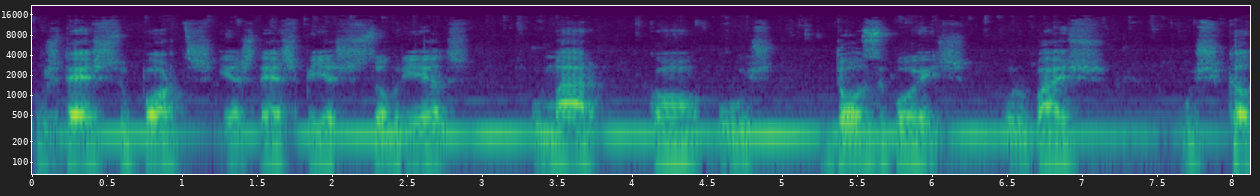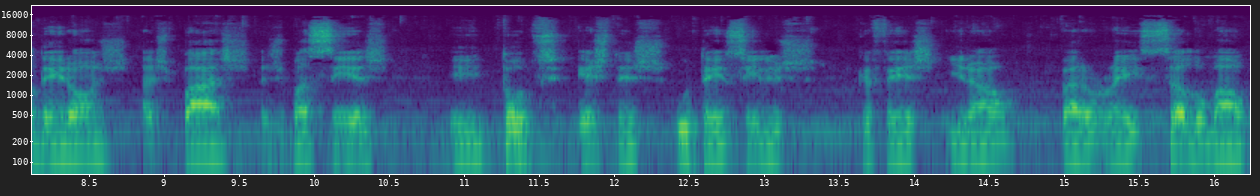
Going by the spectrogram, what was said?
os dez suportes e as dez pias sobre eles, o mar com os doze bois por baixo, os caldeirões, as pás, as bacias e todos estes utensílios que fez Irão para o rei Salomão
